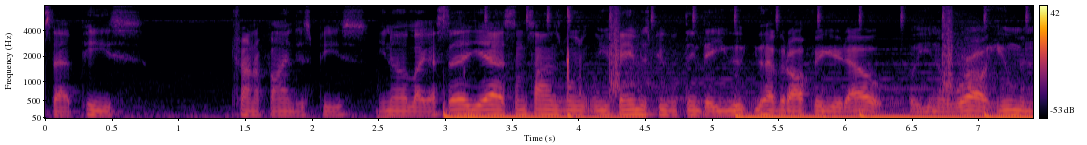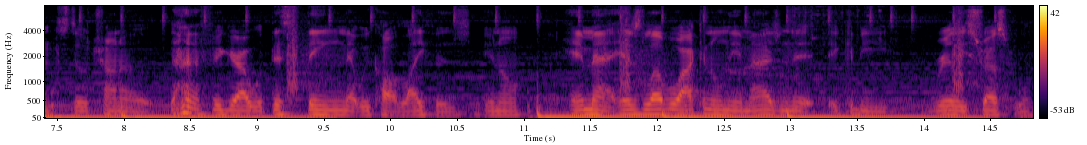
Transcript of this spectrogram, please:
Just that piece trying to find this piece. You know, like I said, yeah, sometimes when, when you're famous, people think that you, you have it all figured out. But, you know, we're all human, still trying to figure out what this thing that we call life is, you know? Him at his level, I can only imagine it, it could be really stressful.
